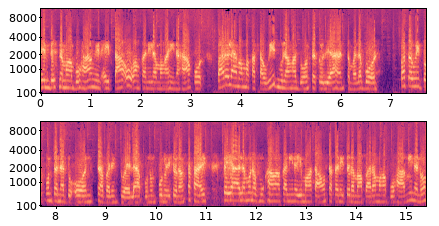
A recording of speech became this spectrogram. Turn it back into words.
imbes na mga buhangin ay tao ang kanilang mga hinahakot para lamang makatawid mula nga doon sa tulyahan sa Malabon patawid papunta na doon sa Valenzuela. Punong-puno ito ng sakay. Kaya alam mo, nagmukha nga kanina yung mga taong sa kanito na mga parang mga buhangin, ano,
